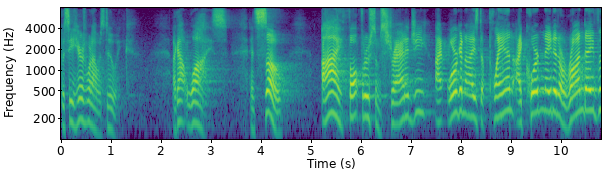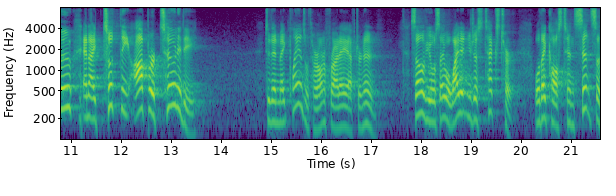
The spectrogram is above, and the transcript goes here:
But see, here's what I was doing I got wise. And so I thought through some strategy. I organized a plan. I coordinated a rendezvous. And I took the opportunity to then make plans with her on a Friday afternoon. Some of you will say, well, why didn't you just text her? Well, they cost 10 cents a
